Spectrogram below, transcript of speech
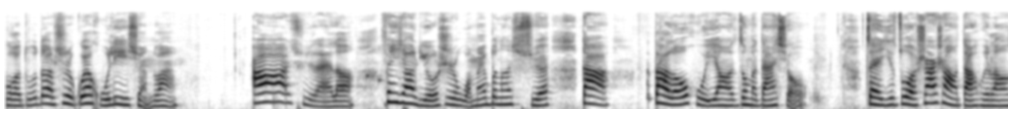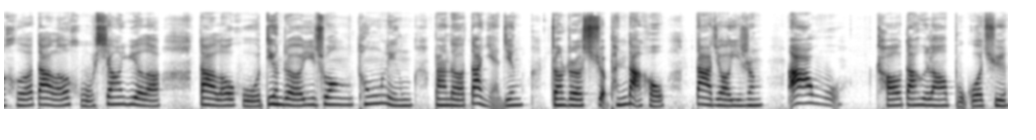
我读的是《乖狐狸》选段。阿曲来了，分享理由是我们不能学大大老虎一样这么胆小。在一座山上，大灰狼和大老虎相遇了。大老虎盯着一双铜铃般的大眼睛，张着血盆大口，大叫一声“啊呜”，朝大灰狼扑过去。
